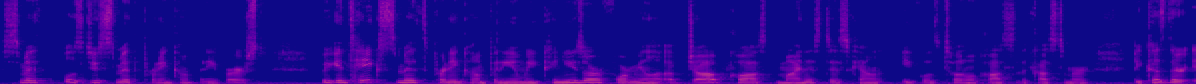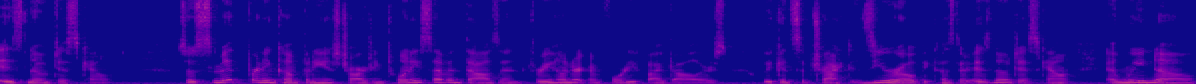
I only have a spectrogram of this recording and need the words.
Smith, let's do Smith Printing Company first. We can take Smith Printing Company and we can use our formula of job cost minus discount equals total cost to the customer because there is no discount. So Smith Printing Company is charging $27,345. We can subtract zero because there is no discount, and we know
